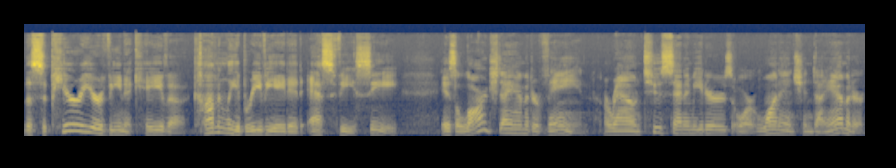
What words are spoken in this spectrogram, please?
The superior vena cava, commonly abbreviated SVC, is a large diameter vein around 2 centimeters or 1 inch in diameter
